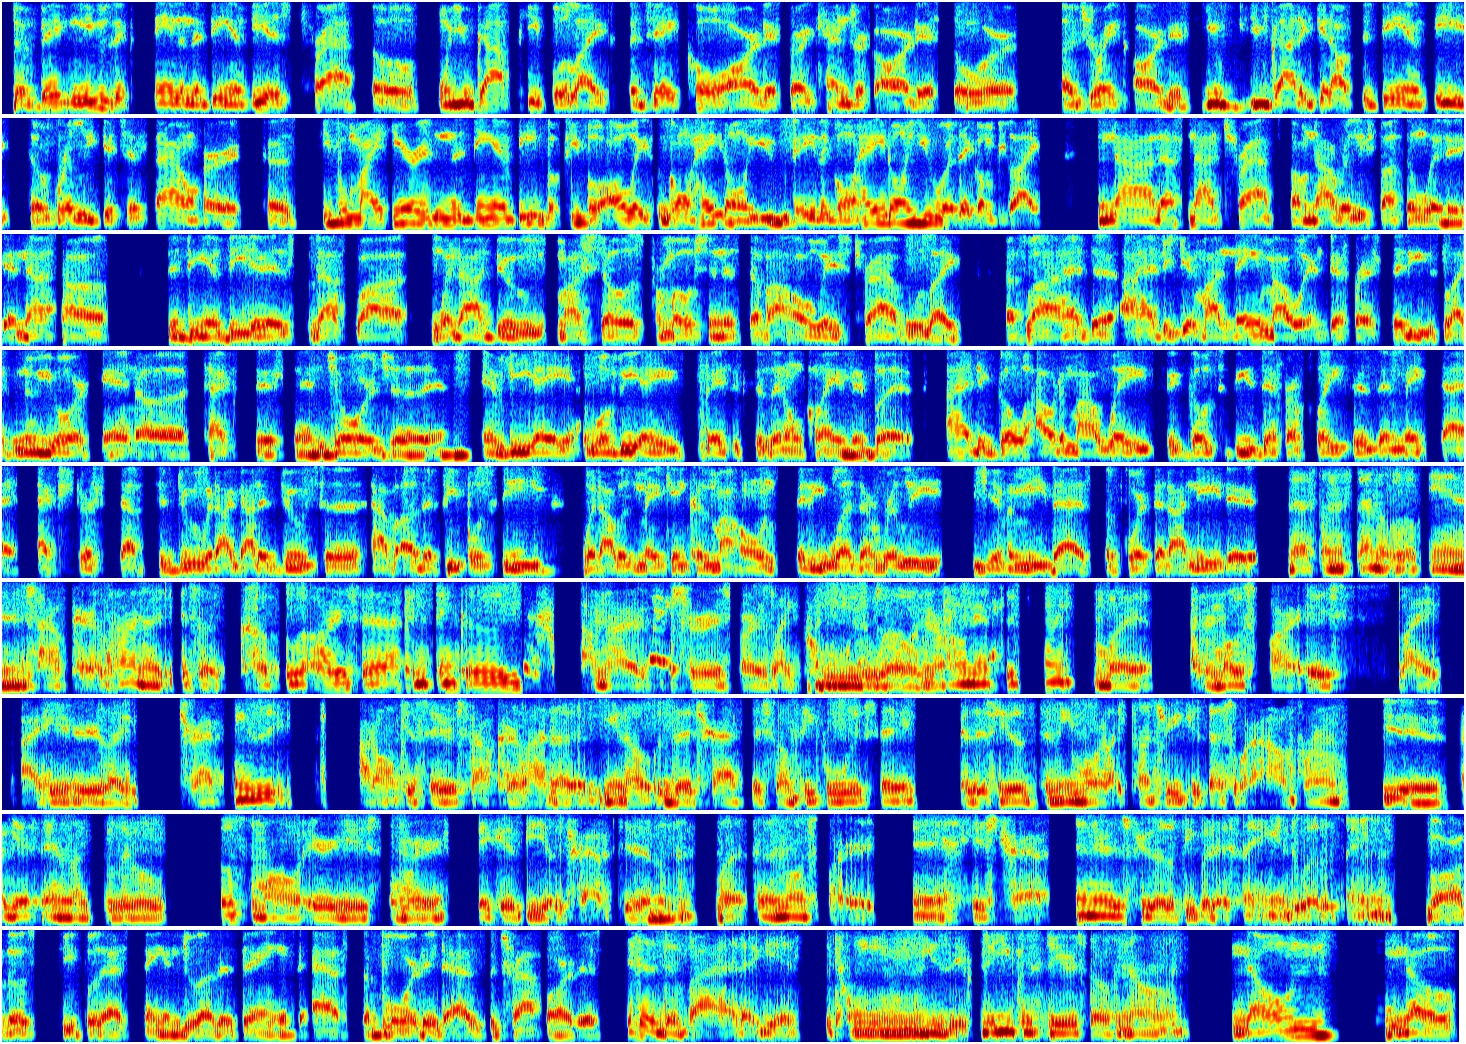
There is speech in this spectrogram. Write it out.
the big music scene in the DMV is trap. So when you got people like a J. Cole artist or a Kendrick artist or a Drake artist, you you got to get out the DMV to really get your sound heard. Because people might hear it in the DMV, but people always gonna hate on you. They either gonna hate on you or they're gonna be like, Nah, that's not trap. So I'm not really fucking with it. And that's how the DMV is. That's why when I do my shows, promotion and stuff, I always travel. Like that's why I had to I had to get my name out in different cities like New York and uh, Texas and Georgia and, and VA. Well, VA basically because they don't claim it, but I had to go out of my way to go to these different places and make that extra step to do what I got to do to have other people see what I was making because my own city wasn't really giving me that support that I needed. That's understandable. In South Carolina, it's a couple of artists that I can think of. I'm not sure as far as like who's well known at this point, but for the most part, it's like I hear like trap music. I don't consider South Carolina, you know, the trap that some people would say, because it feels to me more like country, because that's where I'm from. Yeah. I guess in like the little, little small areas somewhere, it could be a trap to them, but for the most part, eh, it's trap. And there's a few other people that sing and do other things. But are those people that sing and do other things as supported as the trap artists? It's a divide, I guess, between music. Do you consider yourself known? Known? No.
